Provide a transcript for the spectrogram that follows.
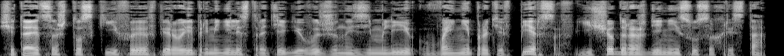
Считается, что скифы впервые применили стратегию выжженной земли в войне против персов еще до рождения Иисуса Христа.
